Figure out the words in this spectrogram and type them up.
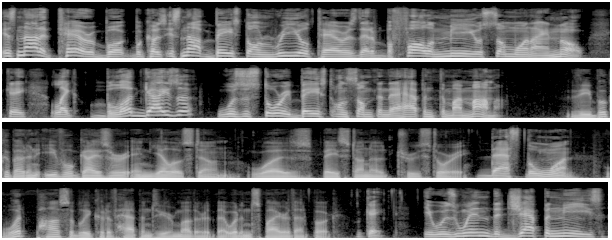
It's not a terror book because it's not based on real terrors that have befallen me or someone I know. Okay? Like Blood Geyser was a story based on something that happened to my mama. The book about an evil geyser in Yellowstone was based on a true story. That's the one. What possibly could have happened to your mother that would inspire that book? Okay. It was when the Japanese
